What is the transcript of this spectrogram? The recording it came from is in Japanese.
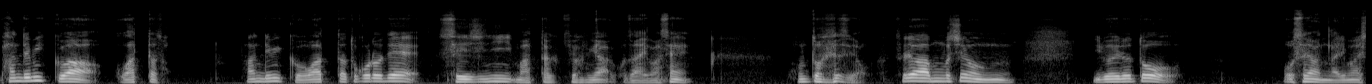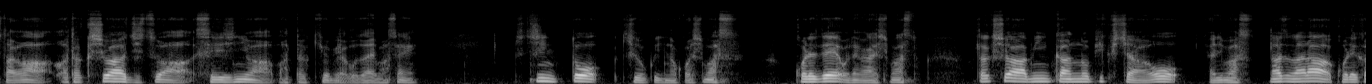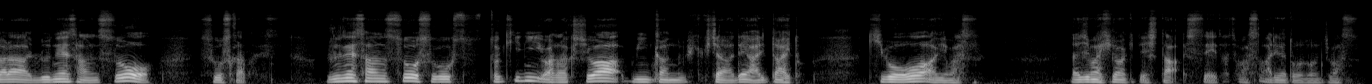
パンデミックは終わったと。パンデミック終わったところで政治に全く興味はございません。本当ですよ。それはもちろんいろいろとお世話になりましたが、私は実は政治には全く興味はございません。きちんと記録に残します。これでお願いします。私は民間のピクチャーをやります。なぜなら、これからルネサンスを過ごすからです。ルネサンスを過ごす時に私は民間のピクチャーでありたいと希望をあげます。矢島弘明でした。失礼いたします。ありがとうございます。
